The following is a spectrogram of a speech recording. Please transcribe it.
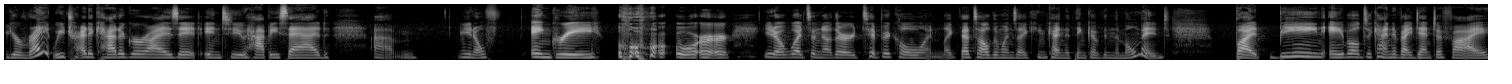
you're right. We try to categorize it into happy, sad, um, you know, angry or, or, you know what's another typical one? Like that's all the ones i can kind of think of in the moment. But being able to kind of identify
